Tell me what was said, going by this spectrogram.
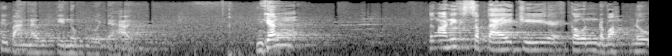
គឺបាននៅទីនោះរួចទៅហើយអញ្ចឹងទាំងអស់នេះសុទ្ធតែជាកូនរបស់លោក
